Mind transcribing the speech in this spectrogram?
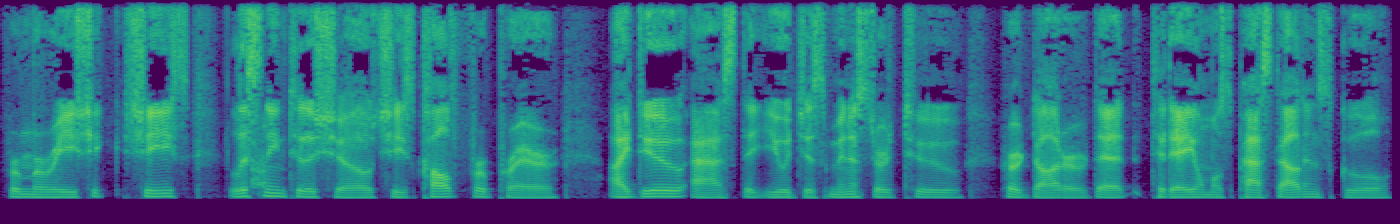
for Marie. She she's listening to the show. She's called for prayer. I do ask that you would just minister to her daughter that today almost passed out in school,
